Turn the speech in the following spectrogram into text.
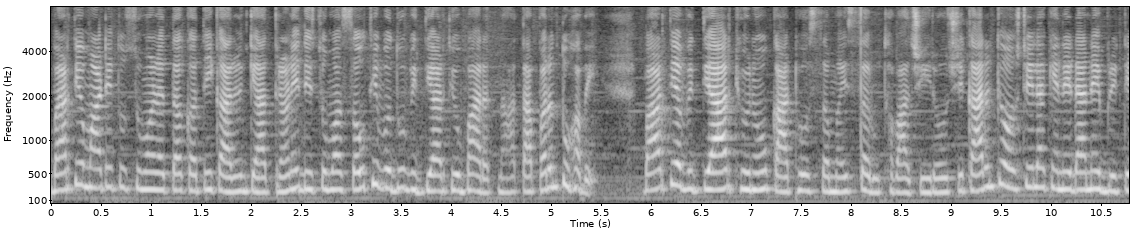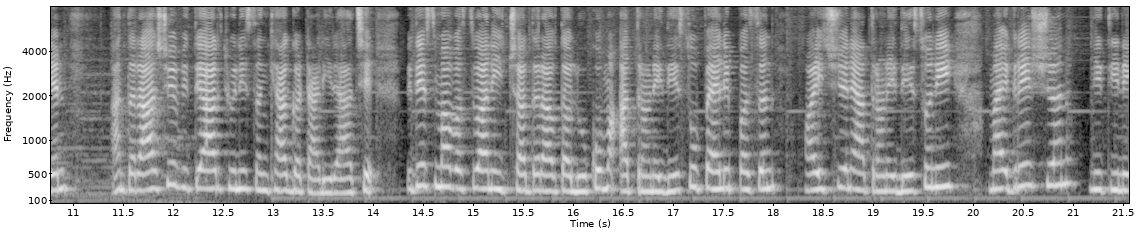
ભારતીયો માટે તો સુવર્ણ તક હતી કારણ કે આ ત્રણેય દેશોમાં સૌથી વધુ વિદ્યાર્થીઓ ભારતના હતા. પરંતુ હવે ભારતીય વિદ્યાર્થીઓનો કાઠો સમય શરૂ થવા જઈ રહ્યો છે કારણ કે ઓસ્ટ્રેલિયા, કેનેડા અને બ્રિટન આંતરરાષ્ટ્રીય વિદ્યાર્થીઓની સંખ્યા ઘટાડી રહ્યા છે. વિદેશમાં વસવાની ઈચ્છા ધરાવતા લોકોમાં આ ત્રણેય દેશો પહેલી પસંદ હોય છે અને આ ત્રણેય દેશોની માઇગ્રેશન નીતિને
